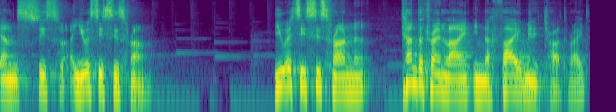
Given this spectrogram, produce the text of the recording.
and Swiss, USD franc? USD franc counter trend line in the 5 minute chart, right?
